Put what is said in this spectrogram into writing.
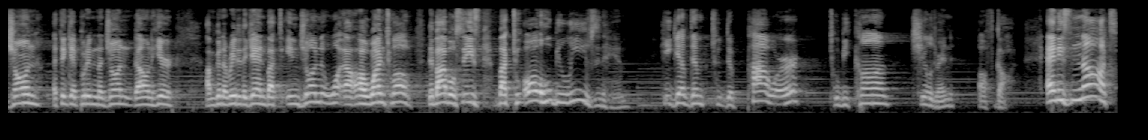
John, I think I put it in the John down here. I'm going to read it again, but in John 1, uh, 112, the Bible says, But to all who believes in him, he gave them to the power to become children of God. And it's not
